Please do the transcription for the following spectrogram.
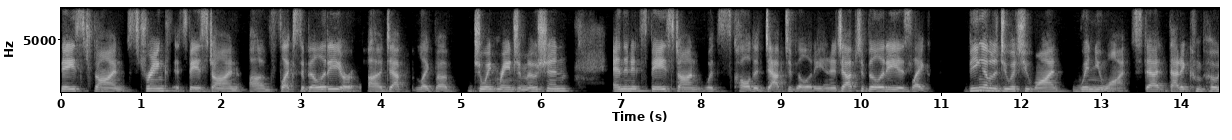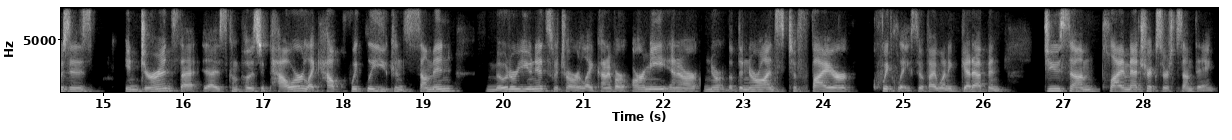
based on strength, it's based on um, flexibility or uh, depth, like a joint range of motion. And then it's based on what's called adaptability. And adaptability is like being able to do what you want when you want. That that it composes endurance that is composed of power, like how quickly you can summon motor units, which are like kind of our army in our the neurons to fire quickly. So if I want to get up and do some plyometrics or something,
